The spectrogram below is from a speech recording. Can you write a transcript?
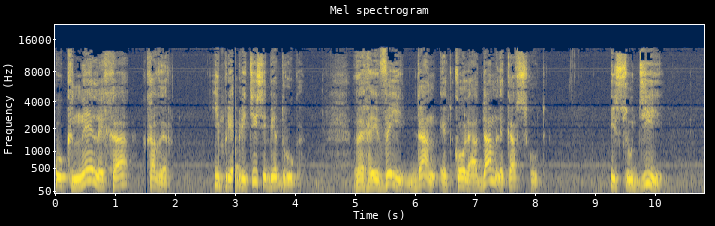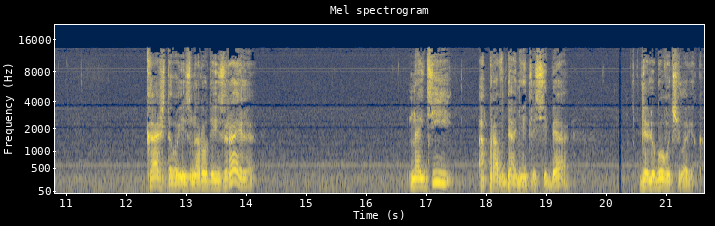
Укнелеха хавер. И приобрети себе друга. Вехайвей дан эт коля адам лекав схуд. И суди каждого из народа Израиля, найди оправдание для себя, для любого человека.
